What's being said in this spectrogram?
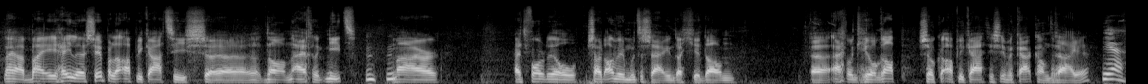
nou ja, bij hele simpele applicaties dan eigenlijk niet. Maar het voordeel zou dan weer moeten zijn dat je dan eigenlijk heel rap zulke applicaties in elkaar kan draaien. Ja.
